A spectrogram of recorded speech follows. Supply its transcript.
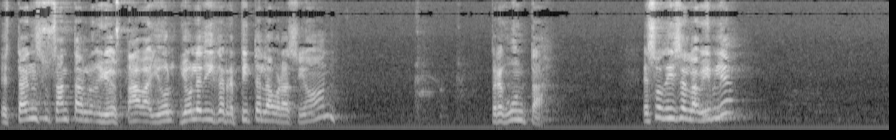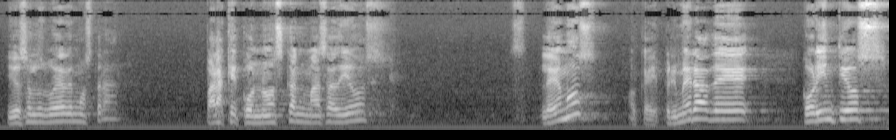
Está en su santa... Yo estaba, yo, yo le dije, repite la oración. Pregunta, ¿eso dice la Biblia? Y yo se los voy a demostrar. Para que conozcan más a Dios. ¿Leemos? Ok, primera de Corintios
